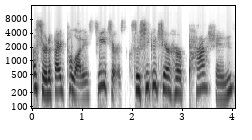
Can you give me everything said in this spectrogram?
a certified Pilates teacher so she could share her passion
